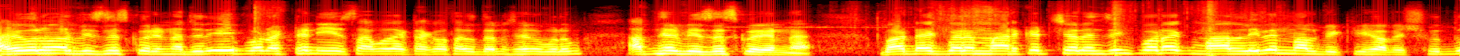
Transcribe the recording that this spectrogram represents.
আমি বললাম আর বিজনেস করেন না যদি এই প্রোডাক্টটা নিয়ে সাপোজ একটা কথা উদাহরণ বলুন আপনি আর বিজনেস করেন না। বাট একবারে মার্কেট চ্যালেঞ্জিং প্রোডাক্ট মাল নেবেন মাল বিক্রি হবে। শুধু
